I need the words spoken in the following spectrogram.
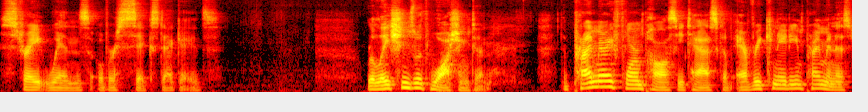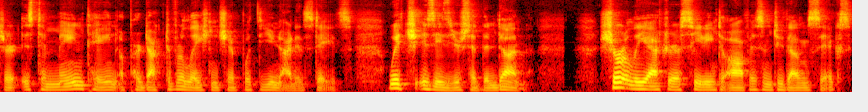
straight wins over six decades. Relations with Washington. The primary foreign policy task of every Canadian Prime Minister is to maintain a productive relationship with the United States, which is easier said than done. Shortly after acceding to office in 2006,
